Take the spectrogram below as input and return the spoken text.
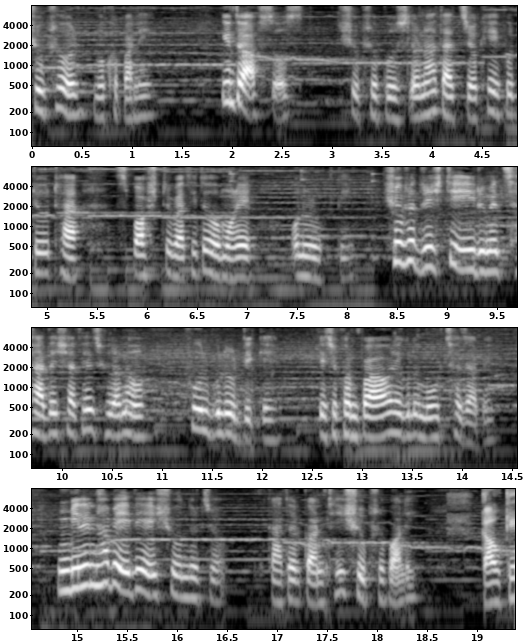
শুভ্রর মুখপানে। কিন্তু আফসোস, শুভ্র বুঝল না তার চোখে ফুটে ওঠা স্পষ্ট ব্যথিত মনের অনুরক্তি। শুভ্র দৃষ্টি রুমের ছাদের সাথে ঝুলানো ফুলগুলোর দিকে। কিছুক্ষণ পর এগুলো মূর্ছা যাবে। বিলীন হবে এদের সৌন্দর্য। কাতর কণ্ঠে শুভ্র বলে কাউকে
